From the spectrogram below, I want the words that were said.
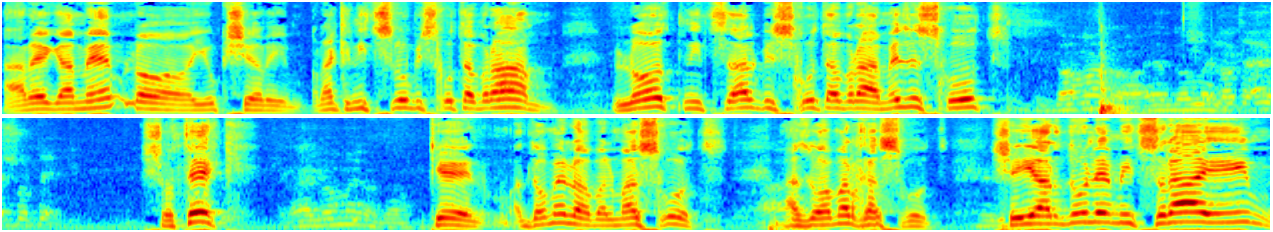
הרי גם הם לא היו כשרים, רק ניצלו בזכות אברהם. לוט ניצל בזכות אברהם. איזה זכות? דומה לו, היה דומה לו. לא היה שותה. שותק. כן, דומה לו, אבל מה הזכות? אז הוא אמר לך זכות. שירדו למצרים,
